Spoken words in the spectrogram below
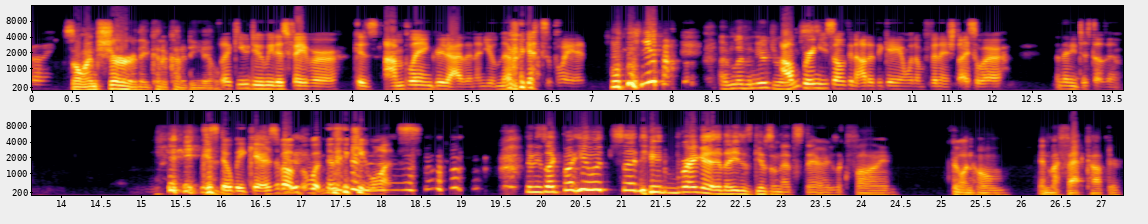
Really. So I'm sure they could have cut a deal. Like you do me this favor because I'm playing Greed Island and you'll never get to play it. yeah, I'm living your dreams. I'll bring you something out of the game when I'm finished. I swear. And then he just doesn't because nobody cares about what Milluki wants. And he's like, "But you said you'd bring it," and then he just gives him that stare. He's like, "Fine, going home in my fat copter."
